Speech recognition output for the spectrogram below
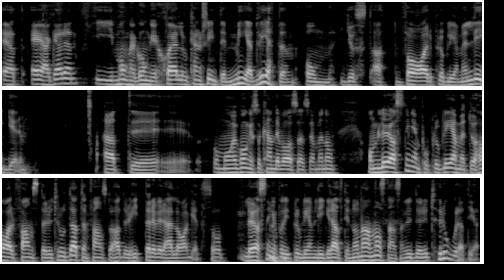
att ägaren i många gånger själv kanske inte är medveten om just att var problemen ligger. Att, eh, och många gånger så kan det vara så att men om, om lösningen på problemet du har fanns där du trodde att den fanns, då hade du hittat det vid det här laget. Så lösningen på ditt problem ligger alltid någon annanstans än det du tror att det gör.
